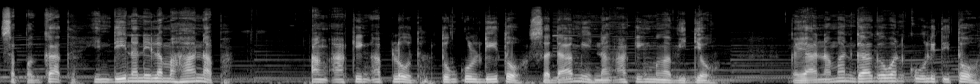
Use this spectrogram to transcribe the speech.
sapagkat hindi na nila mahanap ang aking upload tungkol dito sa dami ng aking mga video. Kaya naman gagawan ko ulit ito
